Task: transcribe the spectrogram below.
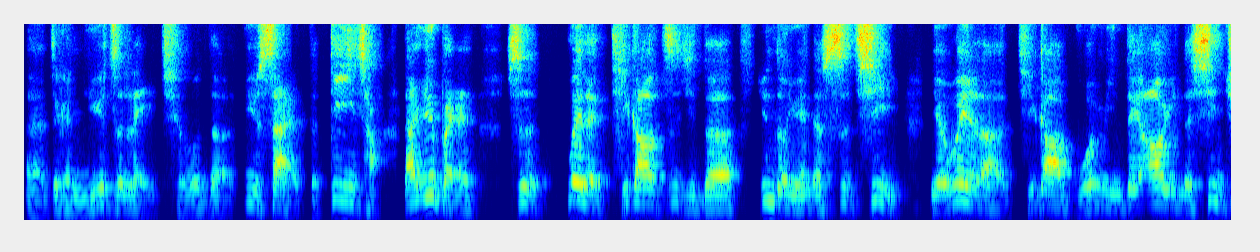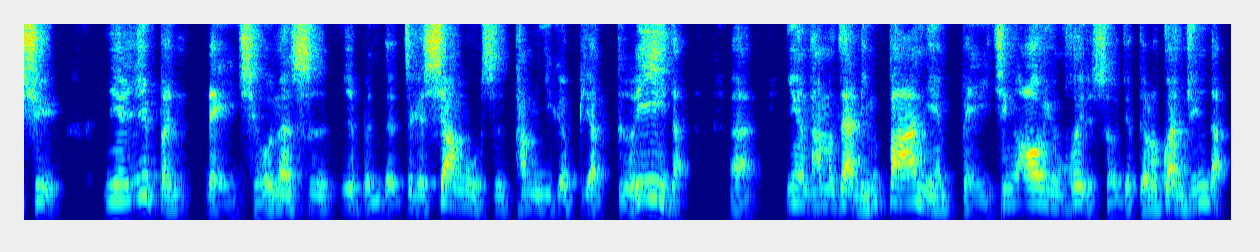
呃，这个女子垒球的预赛的第一场。那日本人是为了提高自己的运动员的士气，也为了提高国民对奥运的兴趣。因为日本垒球呢是日本的这个项目是他们一个比较得意的，啊，因为他们在零八年北京奥运会的时候就得了冠军的，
